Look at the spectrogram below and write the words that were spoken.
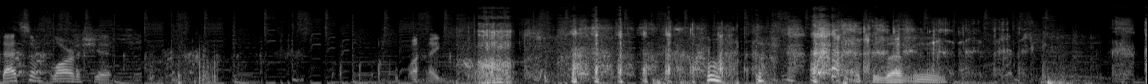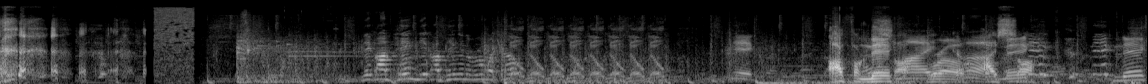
That's some Florida shit. Oh my god. What the does that mean? Nick on ping, Nick on ping in the room, watch out. Nick. I fucking Nick, suck. Bro. God. I Nick, suck. Nick,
